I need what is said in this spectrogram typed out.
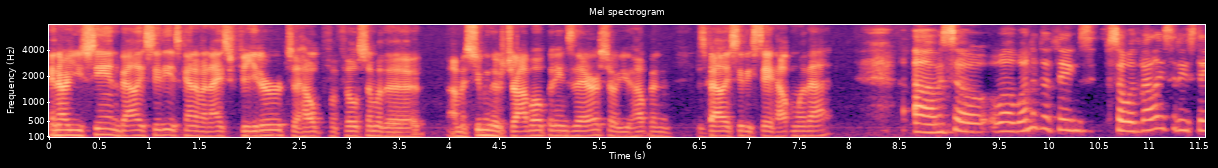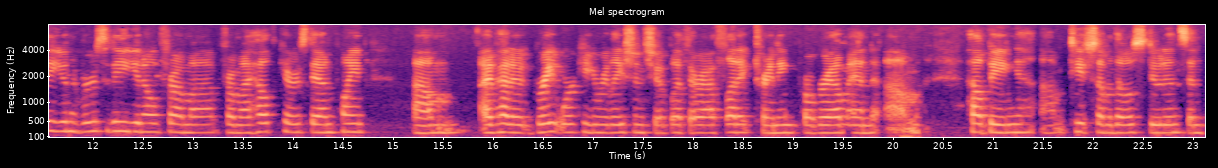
And are you seeing valley city as kind of a nice feeder to help fulfill some of the i'm assuming there's job openings there so are you helping is valley city state helping with that? Um, so, well, one of the things, so with Valley City State University, you know, from a, from a healthcare standpoint, um, I've had a great working relationship with their athletic training program and um, helping um, teach some of those students. And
